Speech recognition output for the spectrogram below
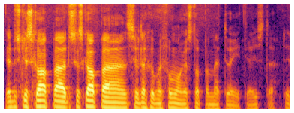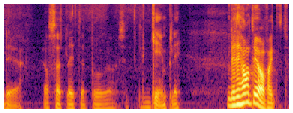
Ja, du ska skapa, du ska skapa en civilisation med förmåga att stoppa meteorit. Ja, just det. Det är det. Jag har sett lite på gameplay. Det har inte jag faktiskt.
